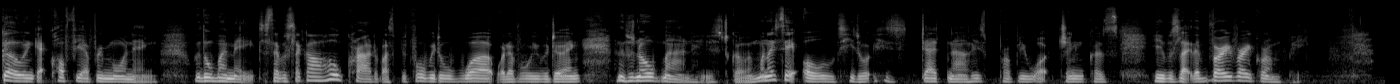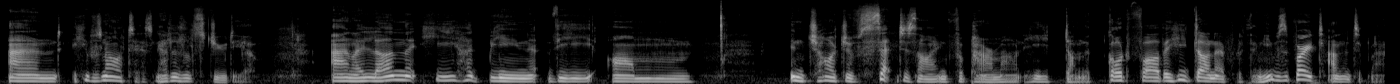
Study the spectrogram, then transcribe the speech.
go and get coffee every morning with all my mates. There was like a whole crowd of us before we'd all work, whatever we were doing. And there was an old man who used to go. And when I say old, he'd, he's dead now. He's probably watching because he was like, they're very, very grumpy. And he was an artist and he had a little studio. And I learned that he had been the um, in charge of set design for Paramount. He'd done The Godfather, he'd done everything. He was a very talented man.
